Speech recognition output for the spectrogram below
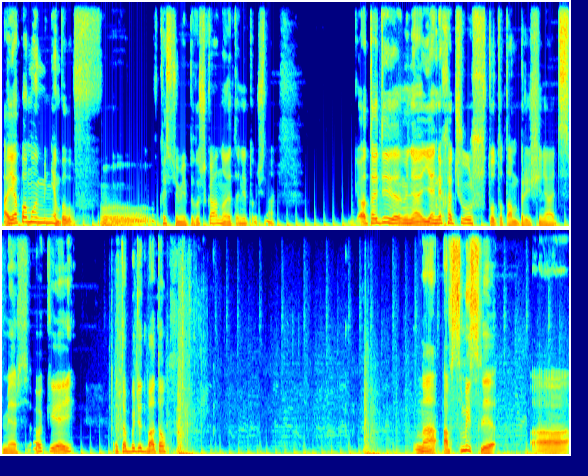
А я, по-моему, не был в, э, в костюме петушка, но это не точно. Отойди от меня. Я не хочу что-то там причинять. Смерть. Окей. Это будет батл. На, а в смысле? А,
